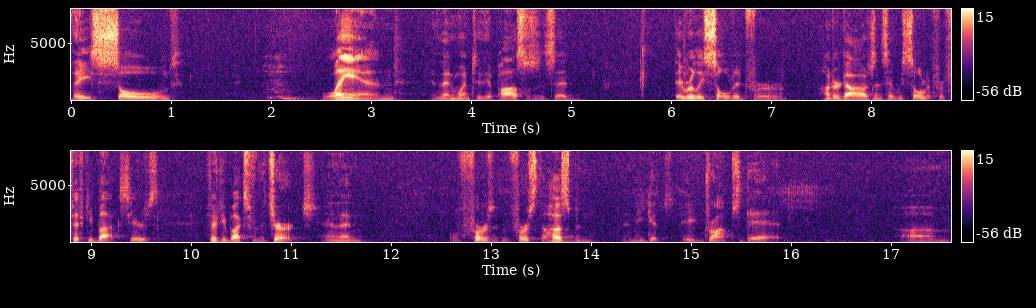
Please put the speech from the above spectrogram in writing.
they sold land and then went to the apostles and said, they really sold it for $100 and said, we sold it for 50 bucks. Here's 50 bucks for the church. And then, well, first, first the husband, and he gets, he drops dead. Um,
